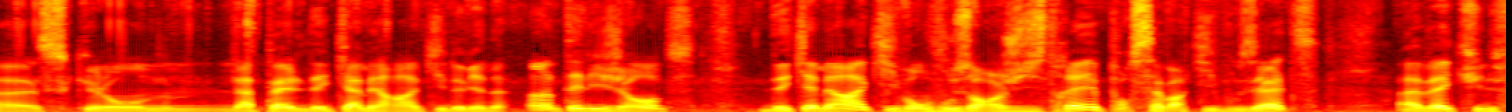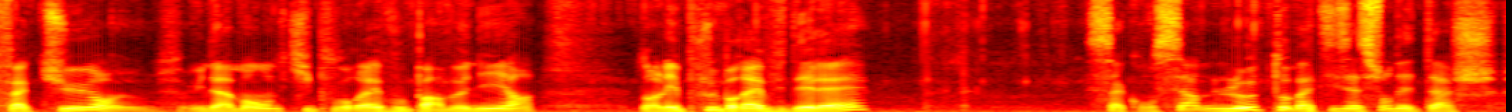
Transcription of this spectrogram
euh, ce que l'on appelle des caméras qui deviennent intelligentes, des caméras qui vont vous enregistrer pour savoir qui vous êtes, avec une facture, une amende qui pourrait vous parvenir dans les plus brefs délais. Ça concerne l'automatisation des tâches.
